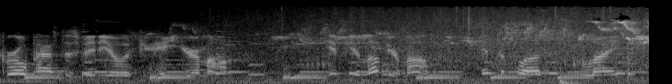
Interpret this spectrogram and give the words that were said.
scroll past this video if you hate your mom. If you love your mom, hit the plus, like,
